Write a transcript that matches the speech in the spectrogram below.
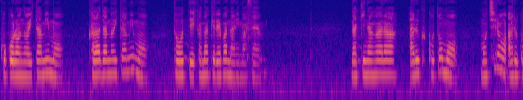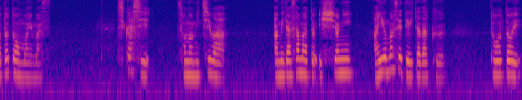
心の痛みも体の痛みも通っていかなければなりません。泣きながら歩くことももちろんあることと思います。しかしその道は阿弥陀様と一緒に歩ませていただく尊い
